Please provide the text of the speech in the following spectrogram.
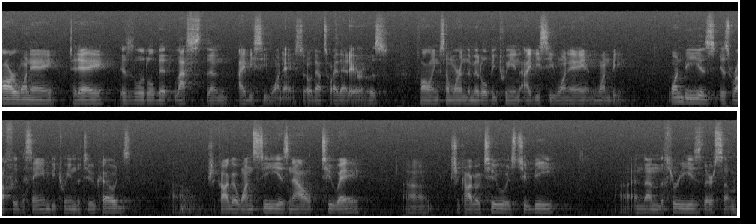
R1A today is a little bit less than IBC 1A, so that's why that arrow is falling somewhere in the middle between IBC 1A and 1B. 1B is, is roughly the same between the two codes. Um, Chicago 1C is now 2A. Um, Chicago 2 is 2B. Uh, and then the threes, there's some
